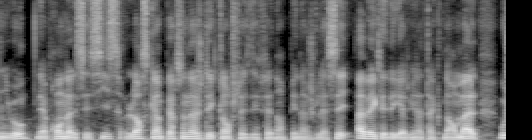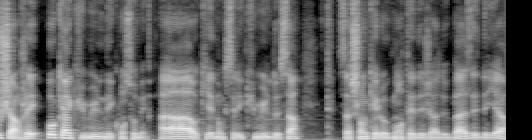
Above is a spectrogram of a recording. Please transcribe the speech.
niveau. Et après, on a le C6. Lorsqu'un personnage déclenche les effets d'un pénage glacé avec les dégâts d'une attaque normale ou chargée, aucun cumul n'est consommé. Ah, ok, donc c'est les cumuls de ça, sachant qu'elle augmentait déjà de base les dégâts.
